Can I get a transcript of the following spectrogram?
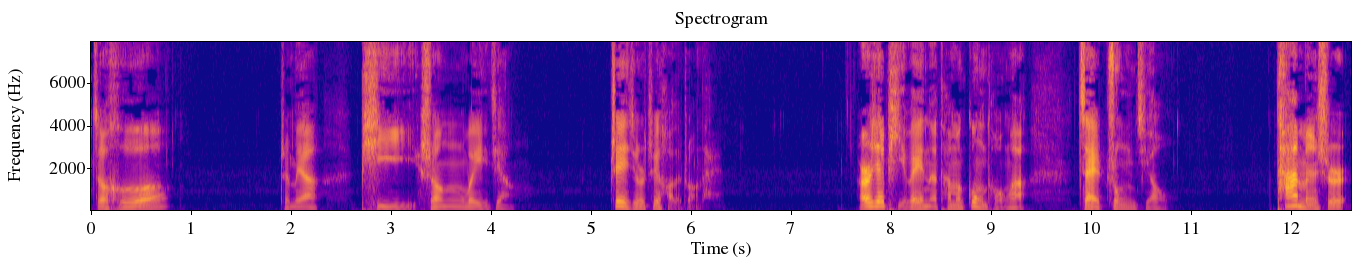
则和。怎么样？脾升胃降，这就是最好的状态。而且脾胃呢，他们共同啊在中焦，他们是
